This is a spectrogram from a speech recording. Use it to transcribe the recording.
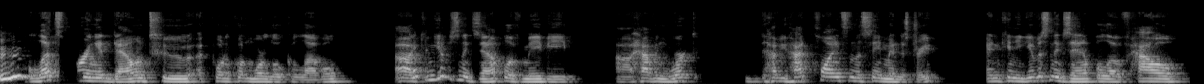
Mm-hmm. Let's bring it down to a quote unquote more local level. Uh, can you give us an example of maybe uh, having worked? Have you had clients in the same industry? And can you give us an example of how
